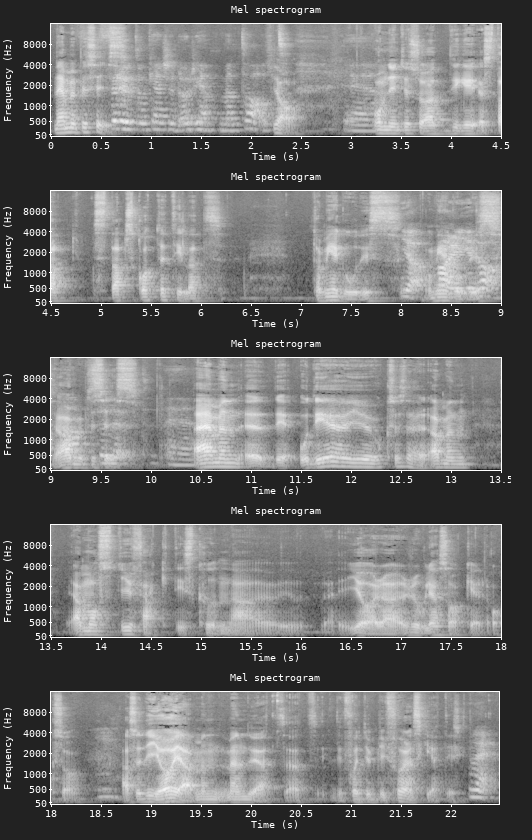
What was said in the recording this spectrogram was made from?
Nej men precis. Förutom kanske då rent mentalt. Ja. Eh, Om det inte är så att det är start, startskottet till att ta mer godis ja och mer varje godis. dag. Ja men Absolut. precis. Eh, Nej men eh, det, och det är ju också så här, ja men jag måste ju faktiskt kunna eh, göra roliga saker också. Mm. Alltså det gör jag men, men du vet, att det får inte bli för asketiskt. Nej.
